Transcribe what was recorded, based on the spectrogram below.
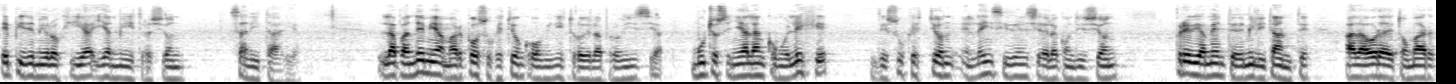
epidemiología y administración sanitaria. La pandemia marcó su gestión como ministro de la provincia. Muchos señalan como el eje de su gestión en la incidencia de la condición previamente de militante a la hora de tomar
